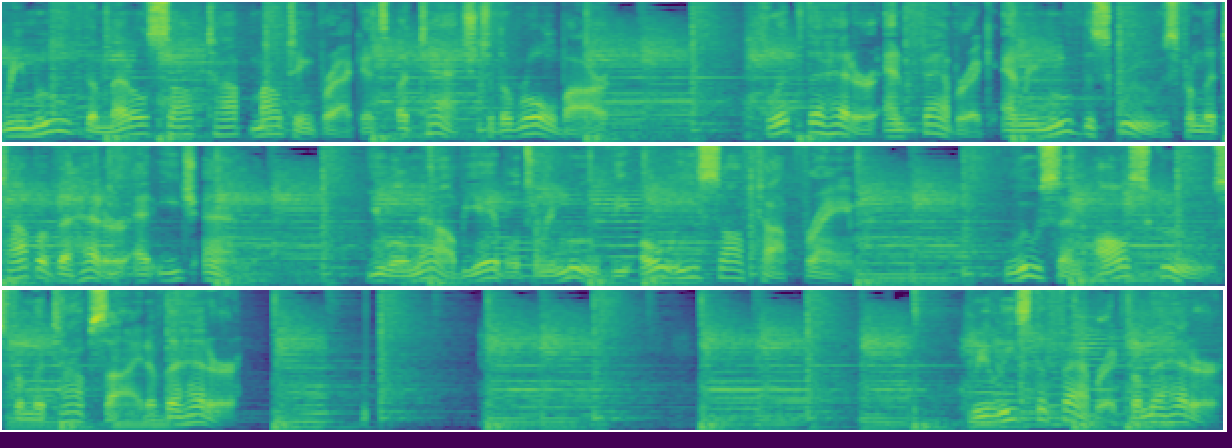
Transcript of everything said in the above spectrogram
Remove the metal soft top mounting brackets attached to the roll bar. Flip the header and fabric and remove the screws from the top of the header at each end. You will now be able to remove the OE soft top frame. Loosen all screws from the top side of the header. Release the fabric from the header.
